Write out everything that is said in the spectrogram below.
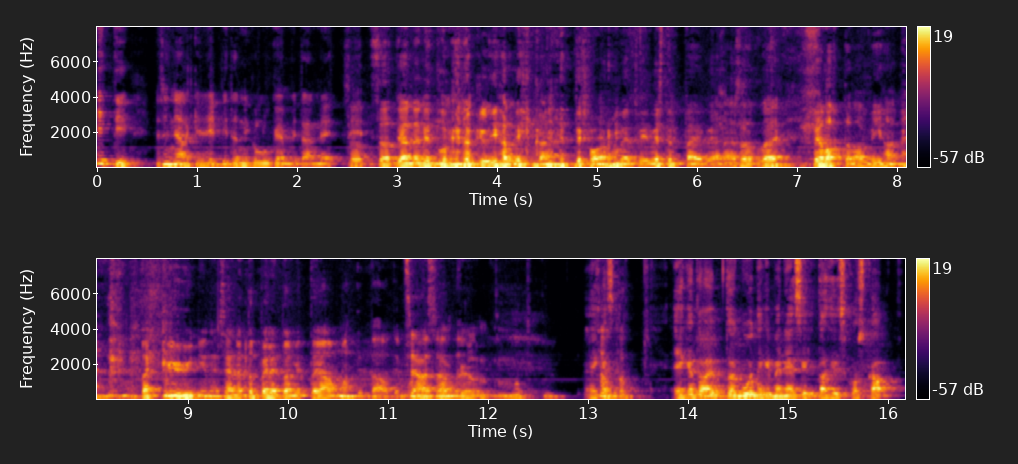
heti, ja sen jälkeen ei pidä niin lukea mitään nettiä. Sä, sä oot Janne nyt lukenut kyllä ihan liikaa nettifoorumeita viimeisten päivien ajan. Sä oot pelottavan vihanen. tai kyyninen. Sehän nyt on pelitoimittajan ammattitauti. Se on, mutta se on kyllä, mutta Eikä, se eikä toi, toi kuitenkin menee siltä, siis koska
